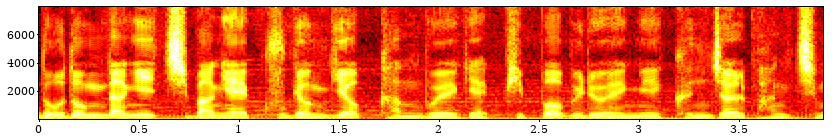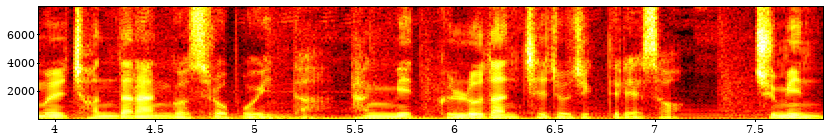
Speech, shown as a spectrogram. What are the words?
노동당이 지방의 국영기업 간부에게 비법 의료 행위 근절 방침을 전달한 것으로 보인다. 당 및 근로단체 조직들에서 주민,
